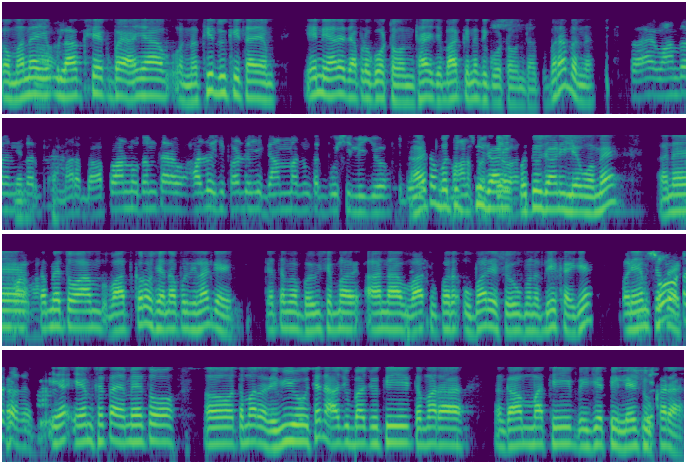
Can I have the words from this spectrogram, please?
તો મને એવું લાગશે કે ભાઈ અહીંયા નથી દુખી થાય એમ. એની હારે જ આપણે ગોઠવણ થાય છે બાકી નથી ગોઠવણ થતું. બરાબર ને? વાંધો નહીં તાર મારા બાપાનું તમ તારા આડોશી પાડોશી ગામમાં તમ તારે પૂછી લીજો. હા તો બધું જાણી બધું જાણી લેવું અમે. અને. તમે તો આમ વાત કરો છો એના પરથી લાગે કે તમે ભવિષ્યમાં આના વાત ઉપર ઊભા રહેશો એવું મને દેખાય છે. પણ એમ છતાં એમ છતાં અમે તો તમારા રિવ્યુ છે ને આજુબાજુથી તમારા ગામમાંથી બીજેથી લેશું ખરા.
